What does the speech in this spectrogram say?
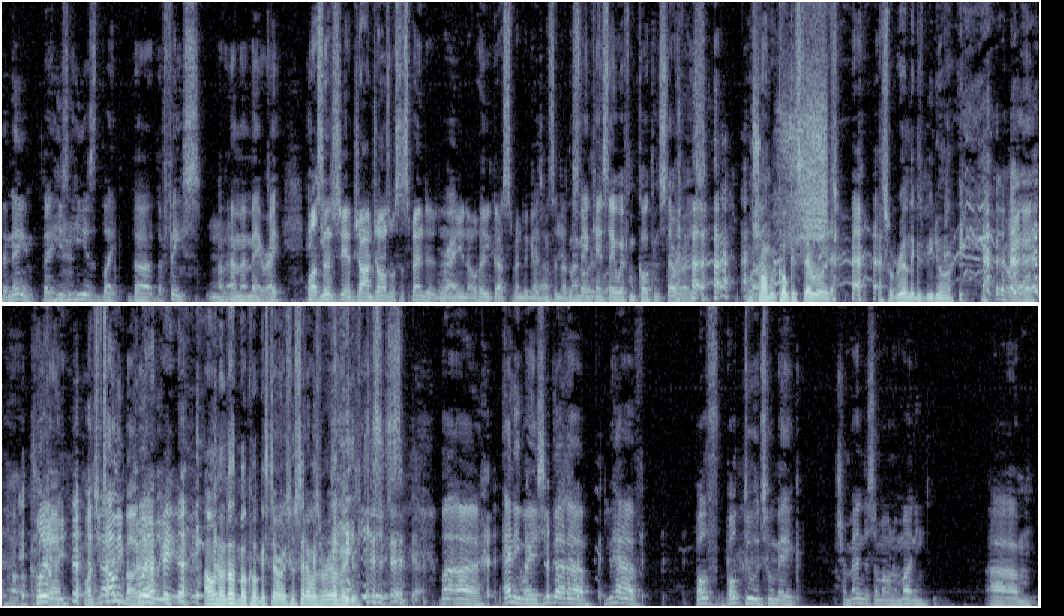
the name that he's he is like the the face of MMA, right? And Mm-hmm. Well, since yeah, Jon Jones was suspended, and, Right. you know he got suspended again. That's another my story. man can't stay him. away from coke and steroids. What's wrong with coke and steroids? That's what real niggas be doing. Oh, Clearly. okay. Why don't you tell me about it? Clearly. I don't know nothing about coke and steroids. Who said I was a real nigga? But uh, anyways, you got uh, you have both both dudes who make tremendous amount of money, um,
